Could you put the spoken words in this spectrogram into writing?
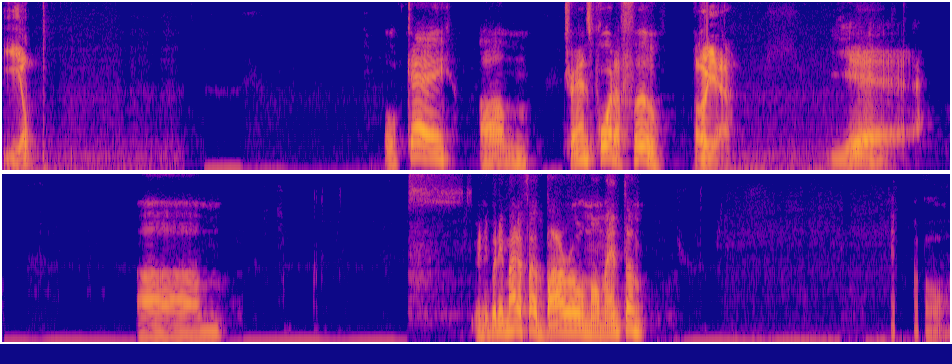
Yep. Okay. Um transport a foo. Oh yeah. Yeah. Um anybody mind if I borrow a momentum? Oh,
